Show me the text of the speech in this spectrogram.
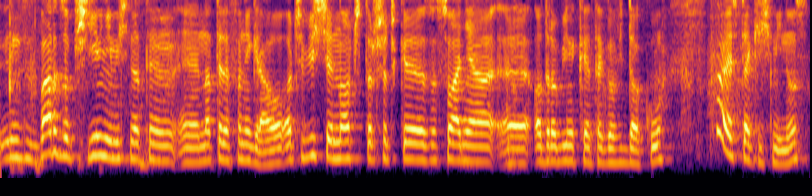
więc bardzo przyjemnie mi się na tym e, na telefonie grało. Oczywiście Notch troszeczkę zasłania e, odrobinkę tego widoku. To jest jakiś minus.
